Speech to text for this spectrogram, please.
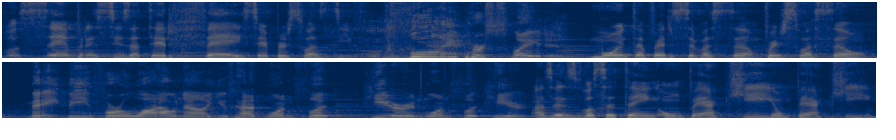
você precisa ter fé e ser persuasivo. Fully persuaded. Muita persuasão, persuasão. Maybe for a while now you've had one foot here and one foot here, Às vezes você tem um pé aqui e um pé aqui,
